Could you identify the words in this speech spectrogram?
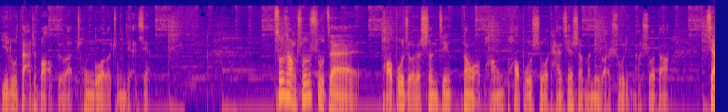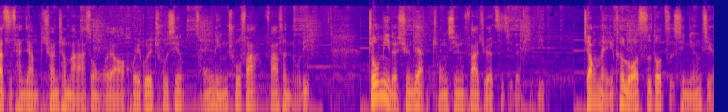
一路打着饱嗝冲过了终点线。村上春树在《跑步者的圣经：当我旁跑步时，我谈些什么》那本书里呢，说到，下次参加全程马拉松，我要回归初心，从零出发，发奋努力，周密的训练，重新发掘自己的体力，将每一颗螺丝都仔细拧紧，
